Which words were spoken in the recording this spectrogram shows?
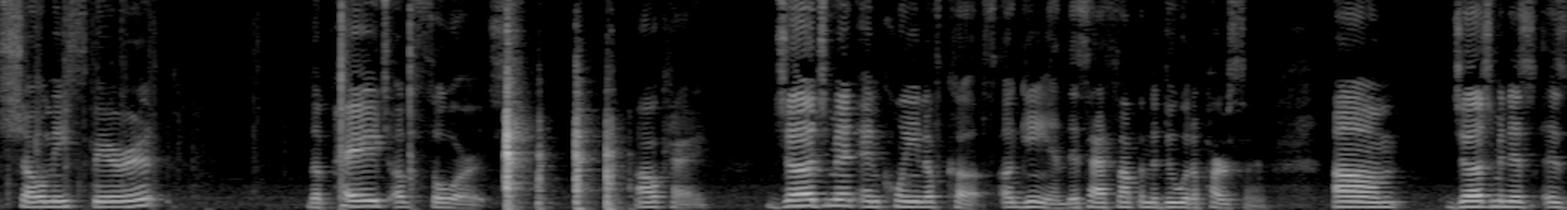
Show Me Spirit. The Page of Swords. Okay. Judgment and Queen of Cups. Again, this has something to do with a person. Um, judgment is, is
